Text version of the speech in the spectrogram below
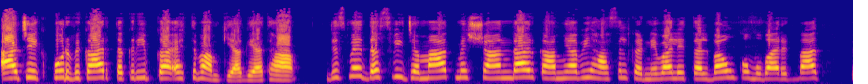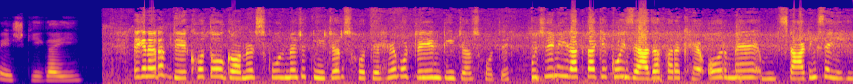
آج ایک پروکار تقریب کا اہتمام کیا گیا تھا، جس میں دسویں جماعت میں شاندار کامیابی حاصل کرنے والے طلباؤں کو مبارکباد پیش کی گئی۔ لیکن اگر آپ دیکھو تو گورنمنٹ اسکول میں جو ٹیچرز ہوتے ہیں، وہ ٹرین ٹیچرز ہوتے ہیں۔ مجھے نہیں لگتا کہ کوئی زیادہ فرق ہے۔ اور میں اسٹارٹنگ سے یہی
